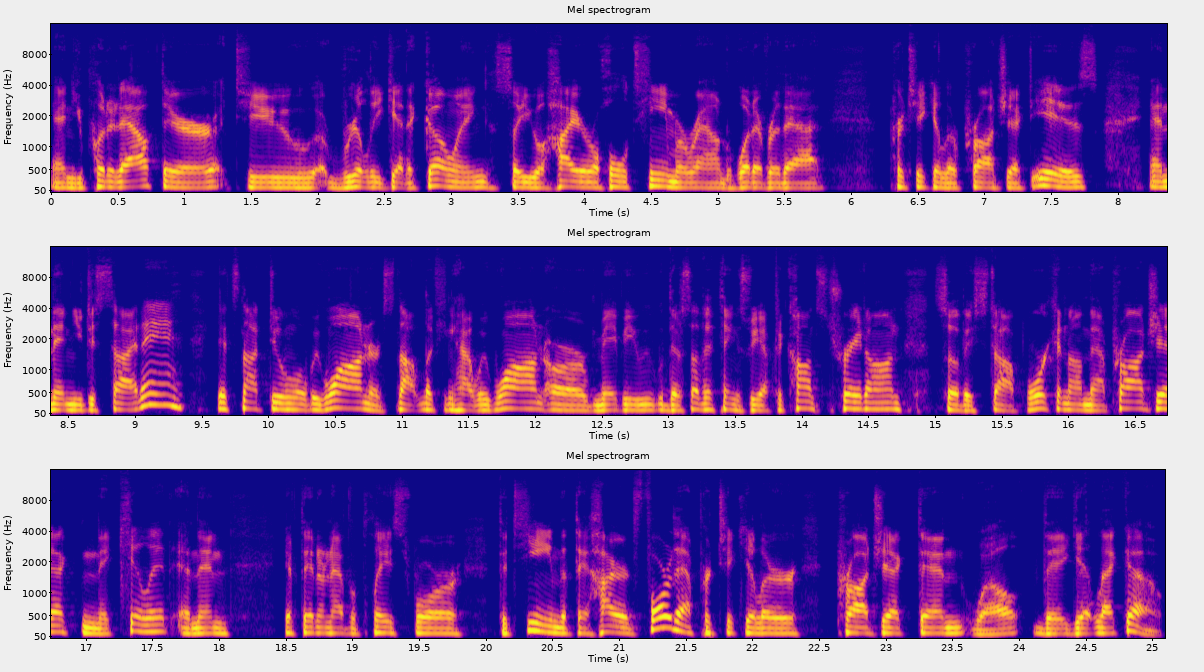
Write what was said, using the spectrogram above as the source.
and you put it out there to really get it going, so you hire a whole team around whatever that particular project is, and then you decide, eh, it's not doing what we want or it's not looking how we want, or maybe there's other things we have to concentrate on. So they stop working on that project and they kill it. And then if they don't have a place for the team that they hired for that particular project, then, well, they get let go.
